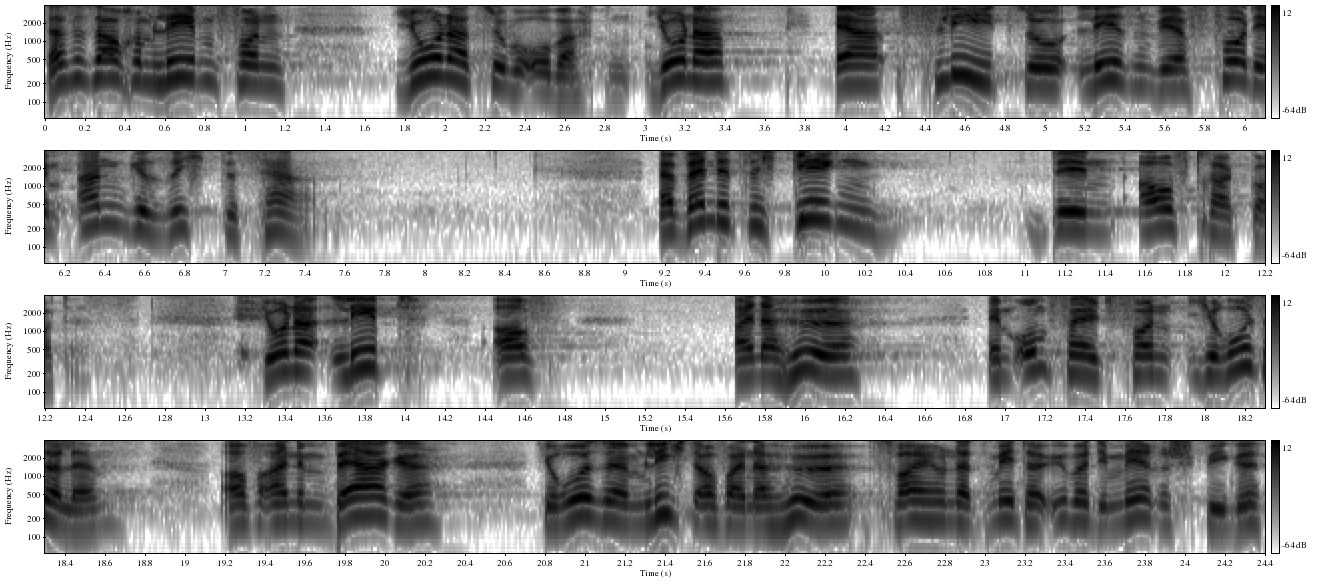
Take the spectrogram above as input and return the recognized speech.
Das ist auch im Leben von Jona zu beobachten. Jona, er flieht, so lesen wir, vor dem Angesicht des Herrn. Er wendet sich gegen den Auftrag Gottes. Jona lebt auf einer Höhe im Umfeld von Jerusalem, auf einem Berge. Jerusalem liegt auf einer Höhe 200 Meter über dem Meeresspiegel.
